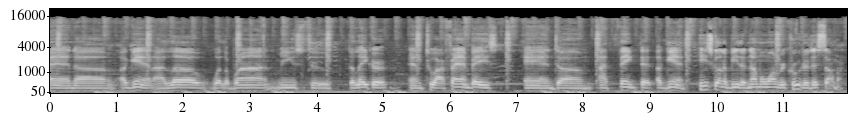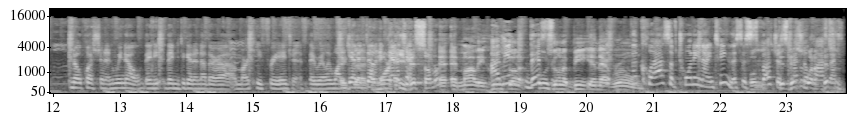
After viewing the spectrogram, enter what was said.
And um, again, I love what LeBron means to the Laker and to our fan base. And um, I think that again, he's going to be the number one recruiter this summer. No question, and we know they need they need to get another uh, marquee free agent if they really want to get it done. and get a check. And, and Molly, who's I mean, gonna this- who's gonna be in that room? The class of 2019. This is Well, such a this, this is special what I, class. this is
